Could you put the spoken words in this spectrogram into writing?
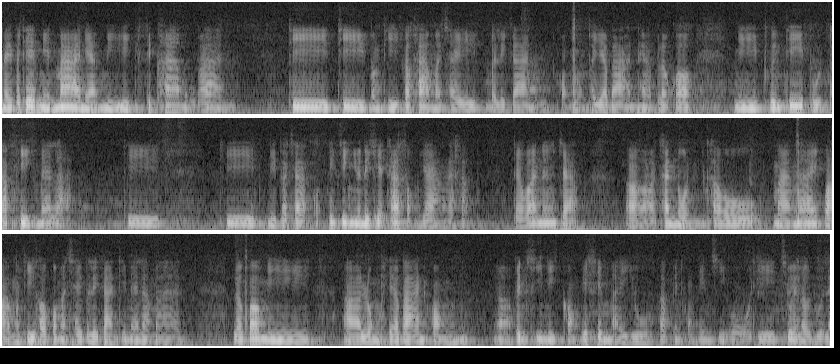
ในประเทศเมียนมาเนี่ยมีอีก 15 หมู่บ้าน ที่ที่บางทีก็ข้ามมาใช้บริการของโรงพยาบาลนะครับ แล้วก็มีพื้นที่ศูนย์พักพิงแม่ละที่ ที่มีประชากรจริงๆอยู่ในเขตท่าสองยางนะครับ แต่ว่าเนื่องจากถนนเขามาง่ายกว่าบางทีเขาก็มาใช้บริการที่แม่ละมาดแล้วก็มีโรงพยาบาลของเอ่อเป็นคลินิกของ SMIU ครับเป็นของ NGO ที่ช่วยเราดูแล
